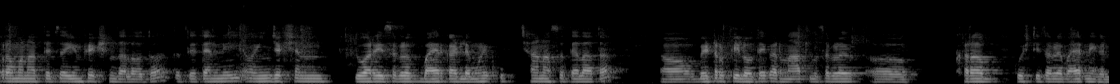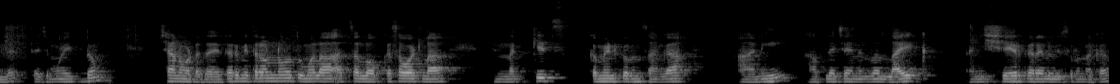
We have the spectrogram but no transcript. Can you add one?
प्रमाणात त्याचं इन्फेक्शन झालं होतं. तर ते त्यांनी इंजेक्शनद्वारे सगळं बाहेर काढल्यामुळे खूप छान असं त्याला आता बेटर फील होते. कारण आतलं सगळं खराब गोष्टी सगळ्या बाहेर निघालेल्या आहेत त्याच्यामुळे एकदम छान वाटत आहे. तर मित्रांनो तुम्हाला आजचा लॉग कसा वाटला? नक्कीच कमेंट करून सांगा. आणि आपल्या चॅनलला लाईक आणि शेअर करायला विसरू नका.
